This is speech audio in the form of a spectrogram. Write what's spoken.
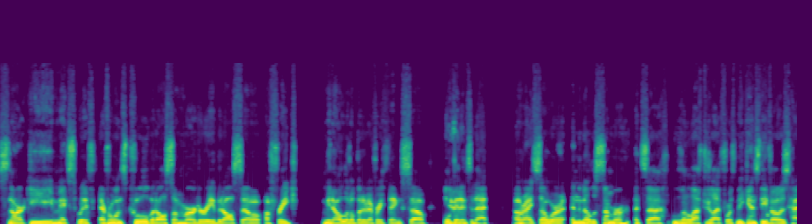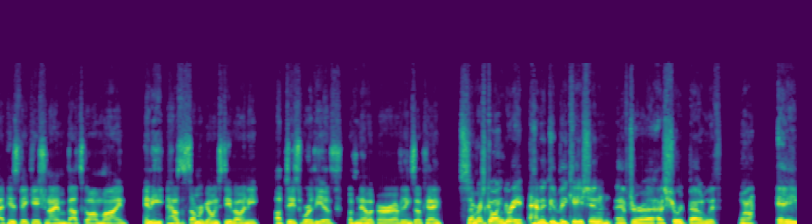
snarky, mixed with everyone's cool but also murdery, but also a freak, you know, a little bit of everything. So we'll Yeah. get into that. All right, so we're in the middle of summer. It's a little after July 4th weekend. Steve O has had his vacation. I am about to go on mine. Any how's the summer going, Steve O? Any updates worthy of, of note or everything's okay? summer's going great. Had a good vacation after a, a short bout with well, a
